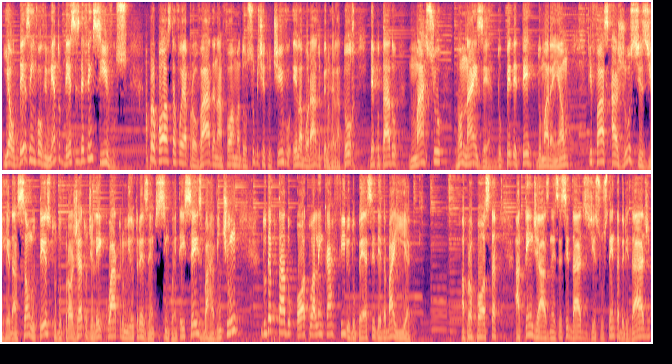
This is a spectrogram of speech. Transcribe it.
e ao desenvolvimento desses defensivos. A proposta foi aprovada na forma do substitutivo elaborado pelo relator, deputado Márcio Ronaiser, do PDT do Maranhão, que faz ajustes de redação no texto do projeto de lei 4356-21 do deputado Otto Alencar Filho, do PSD da Bahia. A proposta atende às necessidades de sustentabilidade,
